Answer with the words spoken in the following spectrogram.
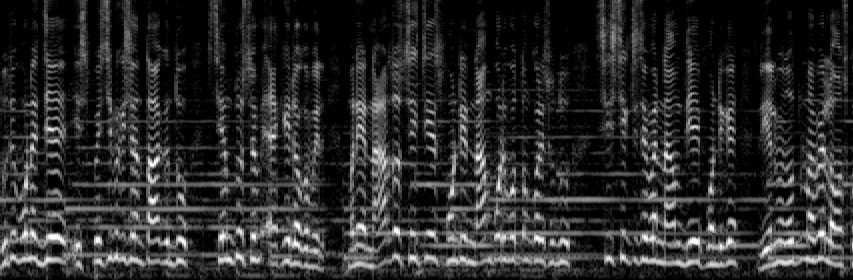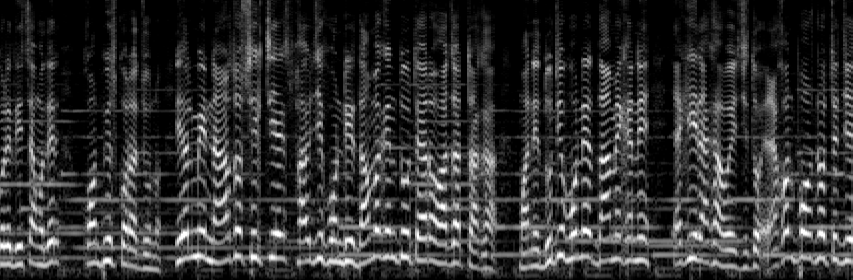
দুটি ফোনের যে স্পেসিফিকেশন তা কিন্তু সেম টু সেম একই রকমের। মানে নার্জো সিক্সটি এক্স ফোনটির নাম পরিবর্তন করে শুধু সি সিক্সটি সেভেন নাম দিয়ে এই ফোনটিকে রিয়েলমি নতুনভাবে লঞ্চ করে দিয়েছে আমাদের কনফিউজ করার জন্য। Realme Narzo sixty X five G ফোনটির দামও কিন্তু তেরো হাজার টাকা। মানে দুটি ফোনের দাম এখানে একই রাখা হয়েছে। তো এখন প্রশ্ন হচ্ছে যে,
